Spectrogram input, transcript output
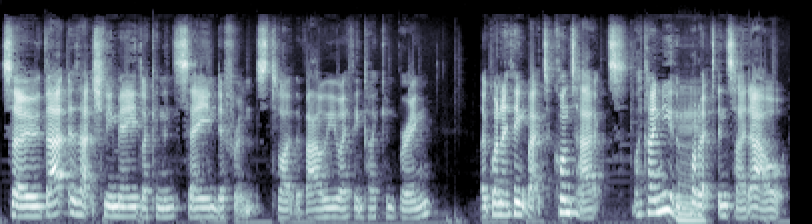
So that has actually made like an insane difference to like the value I think I can bring. Like when I think back to contacts, like I knew the mm. product inside out,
